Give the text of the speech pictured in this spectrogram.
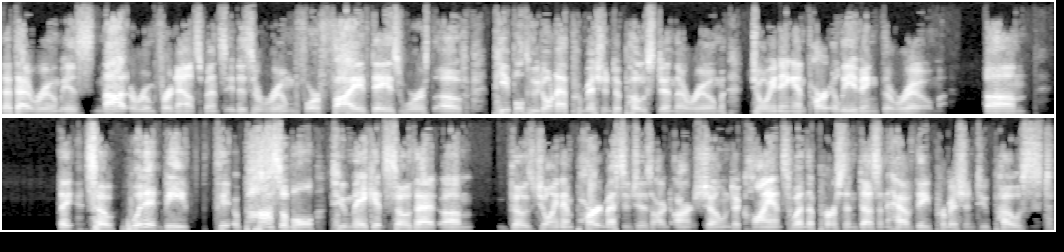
that that room is not a room for announcements. It is a room for five days worth of people who don't have permission to post in the room joining and part leaving the room. Um, they, so would it be th- possible to make it so that um, those join and part messages aren't, aren't shown to clients when the person doesn't have the permission to post?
